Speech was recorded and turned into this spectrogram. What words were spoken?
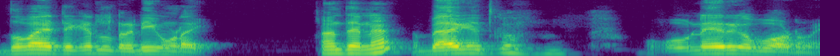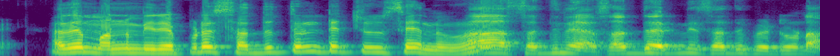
దుబాయ్ టికెట్లు రెడీగా ఉన్నాయి. అంతేనా? బ్యాగ్ ఎత్తుకో నేరుగా పోవడమే. అదే మొన్న మీరు ఎప్పుడో సర్దుతుంటే చూశాను. ఆ సర్దినే సర్ది అన్ని సర్ది పెట్టుండా.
